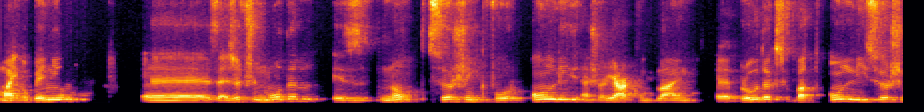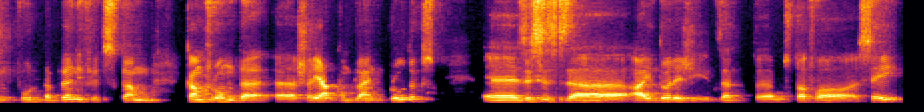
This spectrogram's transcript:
my opinion. The Egyptian model is not searching for only a Sharia compliant products, but only searching for the benefits come come from the uh, Sharia compliant products. Uh, this is the ideology that uh, Mustafa say.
